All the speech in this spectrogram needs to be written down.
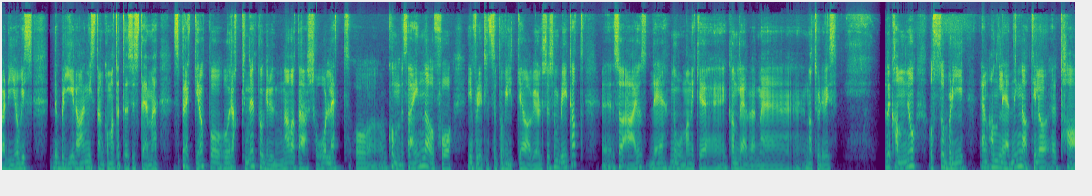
verdi. Og hvis det blir da en mistanke om at dette systemet sprekker opp og, og rakner pga. at det er så lett å komme seg inn da, og få innflytelse på hvilke avgjørelser som blir tatt, eh, så er jo det noe man ikke kan leve med naturligvis. Det kan jo også bli en anledning da, til å eh, ta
